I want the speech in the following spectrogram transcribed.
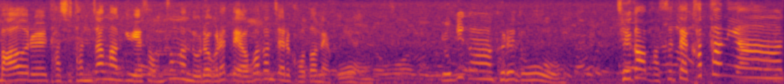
마을을 다시 단장하기 위해서 엄청난 노력을 했대요. 화산재를 걷어내고 여기가 그래도 제가 봤을 때 카타니아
